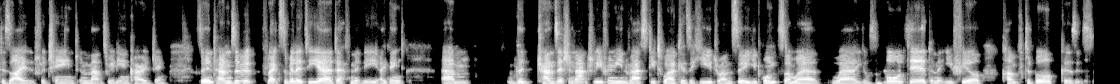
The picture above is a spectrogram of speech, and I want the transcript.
desire for change and that's really encouraging. So in terms of flexibility yeah definitely. I think um, the transition actually from university to work is a huge one. So you'd want somewhere where you're supported and that you feel comfortable because it's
